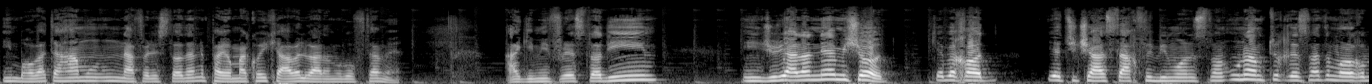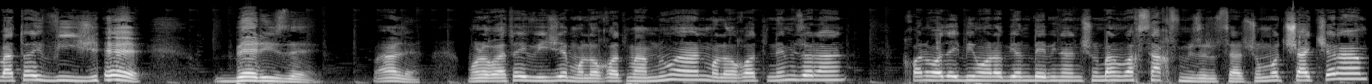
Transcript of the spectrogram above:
این بابت همون اون نفرستادن پیامک هایی که اول برنامه گفتمه. اگه میفرستادیم اینجوری الان نمی‌شد که بخواد یه تیکه از سقف بیمارستان اونم تو قسمت مراقبت های ویژه بریزه. بله. مراقبت های ویژه ملاقات ممنوعن ملاقات نمی‌ذارن. خانواده بیمارا بیان ببیننشون بعد اون وقت سقف می‌ذاره رو سرشون متشکرم.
